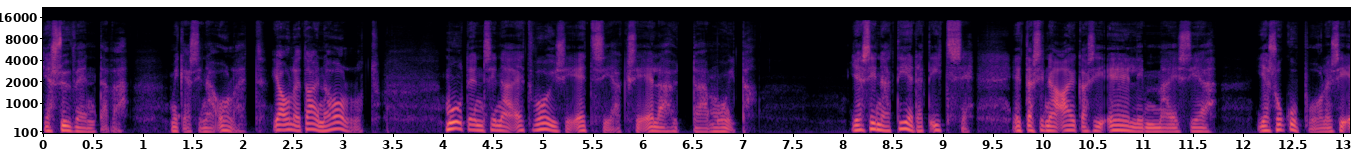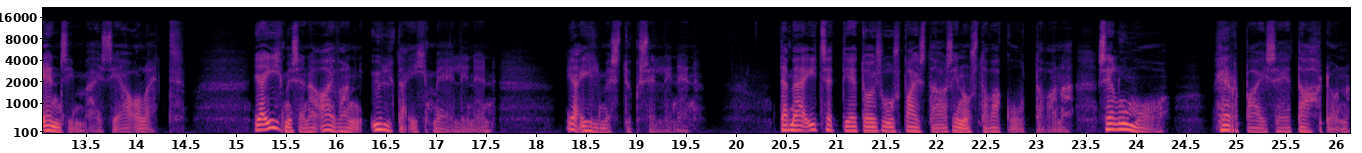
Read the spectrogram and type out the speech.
ja syventävä, mikä sinä olet, ja olet aina ollut. Muuten sinä et voisi etsiäksi elähyttää muita. Ja sinä tiedät itse, että sinä aikasi eelimmäisiä ja sukupuolesi ensimmäisiä olet. Ja ihmisenä aivan yltäihmeellinen ja ilmestyksellinen. Tämä itsetietoisuus paistaa sinusta vakuuttavana. Se lumoo, herpaisee tahdon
